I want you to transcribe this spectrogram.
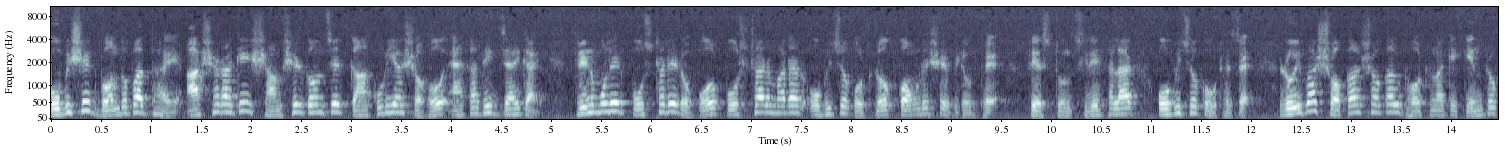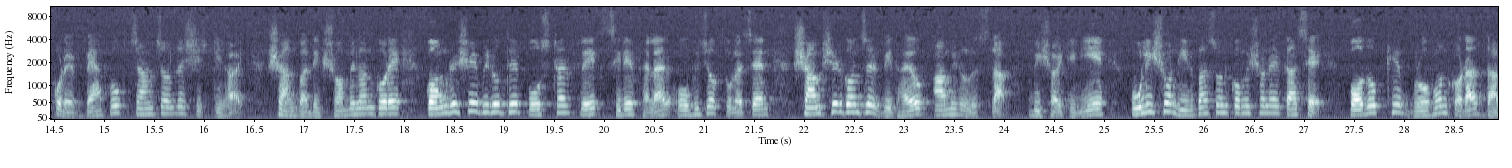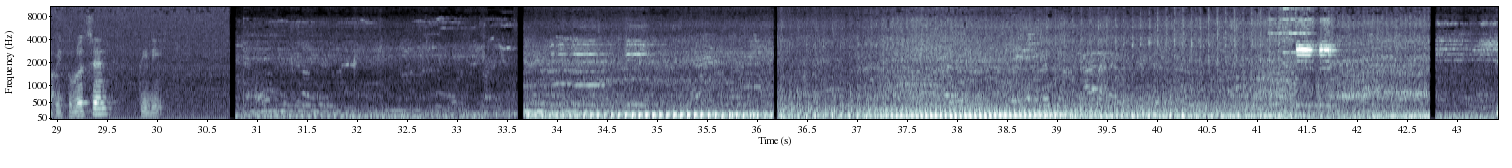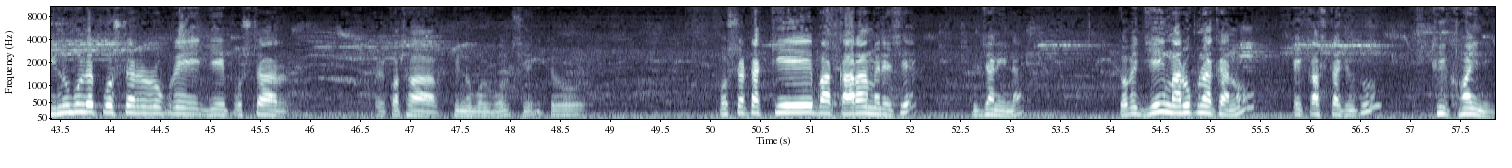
অভিষেক বন্দ্যোপাধ্যায় আসার আগে শামশেরগঞ্জের কাঁকুড়িয়া সহ একাধিক জায়গায় তৃণমূলের পোস্টারের ওপর পোস্টার মারার অভিযোগ উঠল কংগ্রেসের বিরুদ্ধে। ফেস্টুন ছিঁড়ে ফেলার অভিযোগও উঠেছে। রবিবার সকাল সকাল ঘটনাকে কেন্দ্র করে ব্যাপক চাঞ্চল্যের সৃষ্টি হয়। সাংবাদিক সম্মেলন করে কংগ্রেসের বিরুদ্ধে পোস্টার ফ্লেক্স ছিঁড়ে ফেলার অভিযোগ তুলেছেন শামশেরগঞ্জের বিধায়ক আমিরুল ইসলাম। বিষয়টি নিয়ে পুলিশ ও নির্বাচন কমিশনের কাছে পদক্ষেপ গ্রহণ করার দাবি তুলেছেন তিনি। তৃণমূলের পোস্টারের উপরে যে পোস্টার কথা তৃণমূল বলছে, তো পোস্টারটা কে বা কারা মেরেছে জানি না। তবে যেই মারুক না কেন, এই কাজটা কিন্তু ঠিক হয়নি।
